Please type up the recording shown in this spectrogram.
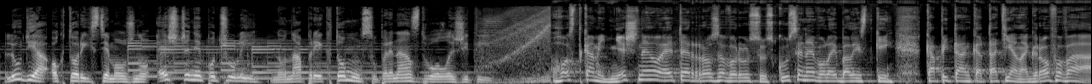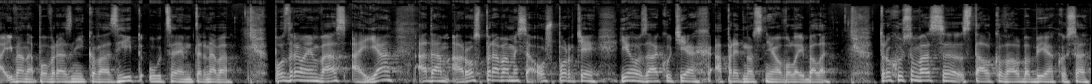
Ľudia, o ktorých ste možno ešte nepočuli, no napriek tomu sú pre nás dôležití. Hostkami dnešného éter rozhovoru sú skúsené volejbalistky, kapitánka Tatiana Grofová a Ivana Povrazníková z HIT UCM Trnava. Pozdravujem vás aj ja, Adam, a rozprávame sa o športe, jeho zákutiach a prednostne o volejbale. Trochu som vás stalkoval, babi, ako sa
